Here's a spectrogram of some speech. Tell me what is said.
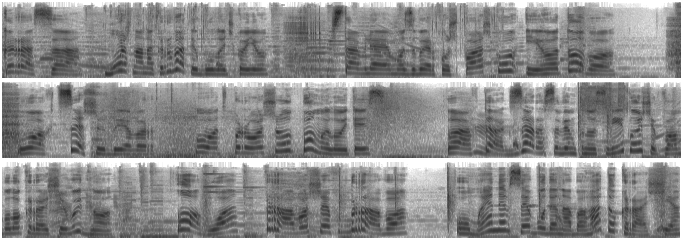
Краса! Можна накривати булочкою. Вставляємо зверху шпажку і готово. Ох, це шедевр! От, прошу, помилуйтесь. Ах, так, зараз увімкну світло, щоб вам було краще видно. Ого, браво, шеф, браво! У мене все буде набагато краще.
